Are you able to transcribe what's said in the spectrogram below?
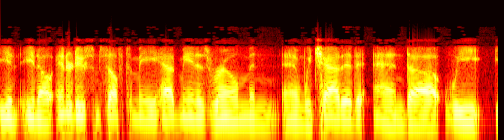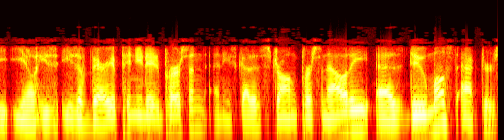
you, you know introduced himself to me had me in his room and and we chatted and uh we you know he's he's a very opinionated person and he's got a strong personality as do most actors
